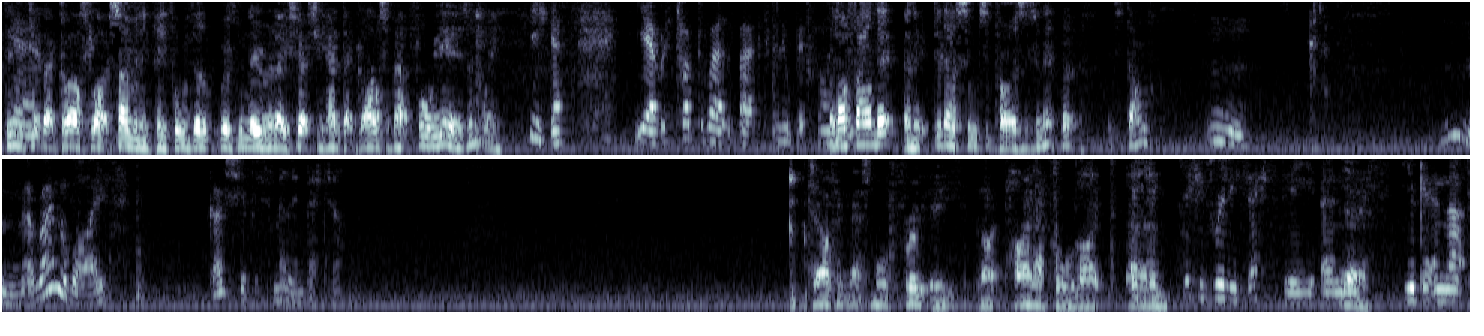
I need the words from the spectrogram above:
didn't Yeah. get that glass like so many people with the with the new release. We actually had that glass about four years, didn't we? Yeah. Yeah, it was tucked away at the back. Took a little bit finding. But I found it, and it did have some surprises in it, but it's done. Mmm. Mmm. Aroma wise, Ghost Ship is smelling better. So I think that's more fruity, like pineapple, like This, is, um, this is really zesty and yeah. you're getting that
